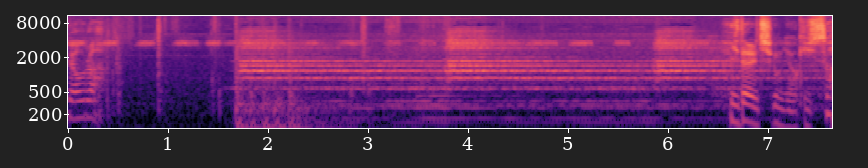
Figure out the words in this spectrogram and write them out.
여울아. 이달 지금 여기 있어?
